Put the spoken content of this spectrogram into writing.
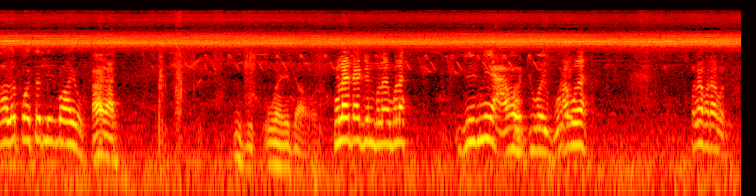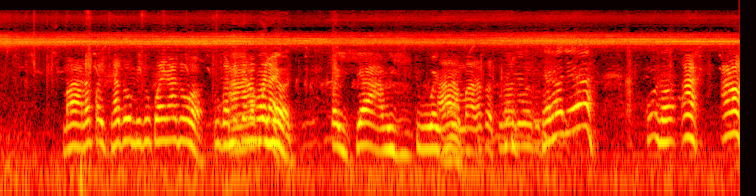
હાલે પાંચ જ મિનિટમાં આવ્યો. હા રાખ. ઊભો જાવ બોલાય તાર બોલાય બોલાય. જીરની આવે તું બોલા બોલ બોલાય. ફટાફટ. મારે પૈસા તો બીજું કોઈ ના દો તું ગમે તેને બોલાય. પૈસા આવી જીતું હોય હા બોલ. કશું ના જોવું હેરાજે કોણ છે? હા આવો.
